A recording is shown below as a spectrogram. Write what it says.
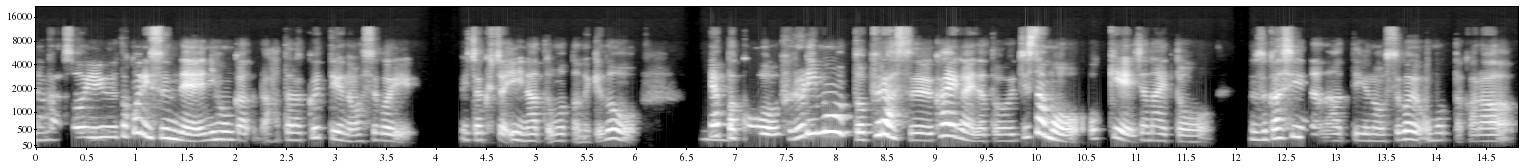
なんかん。そういうとこに住んで日本から働くっていうのはすごいめちゃくちゃいいなと思ったんだけど、やっぱうん。こうフルリモートプラス海外だと時差もオッケーじゃないと難しいんだなっていうのをすごい思ったから、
